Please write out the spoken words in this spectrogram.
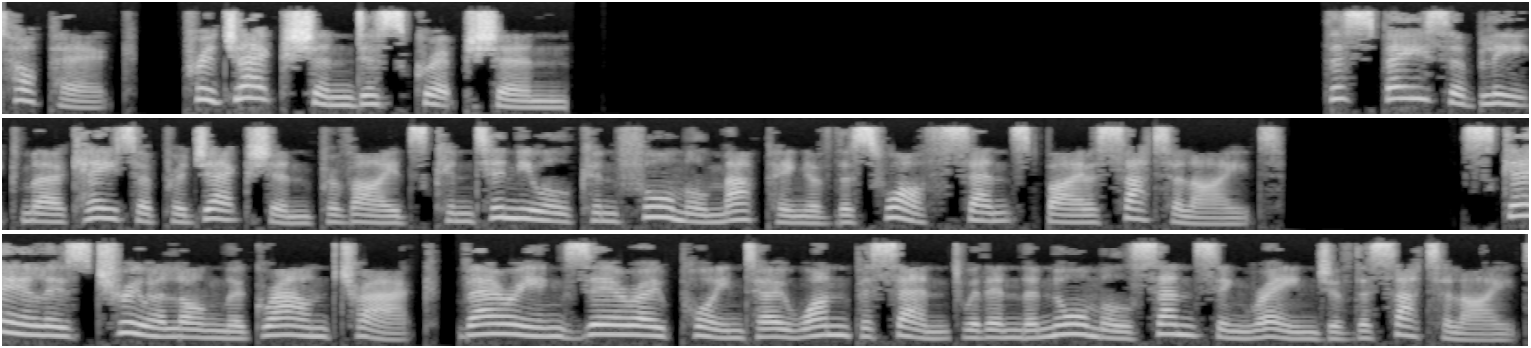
Topic: Projection description. The space oblique Mercator projection provides continual conformal mapping of the swath sensed by a satellite. Scale is true along the ground track, varying 0.01% within the normal sensing range of the satellite.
